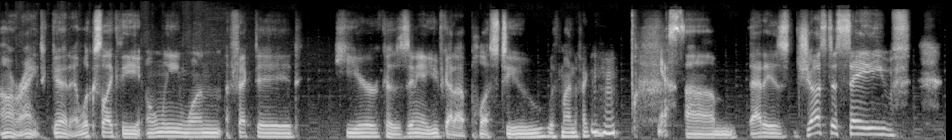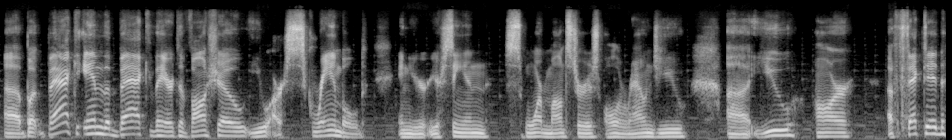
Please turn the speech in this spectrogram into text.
all right, good. It looks like the only one affected here, because Zinnia, you've got a plus two with mind affecting. Mhm. Yes. Um, that is just a save. Uh, but back in the back there, Devasho, you are scrambled and you're you're seeing swarm monsters all around you. Uh, you are affected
